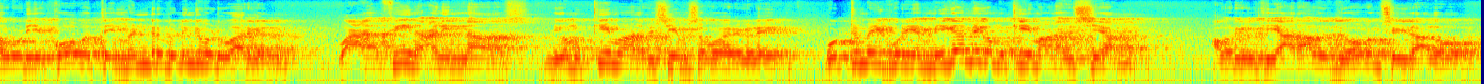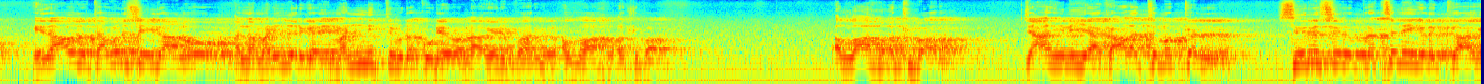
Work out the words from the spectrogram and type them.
அவருடைய கோபத்தை மென்று விழுங்கி விடுவார்கள். மிக முக்கியமான விஷயம் சகோதரர்களே. ஒற்றுமைக்குரிய மிக மிக முக்கியமான விஷயம். அவர்களுக்கு யாராவது துரோகம் செய்தாலோ ஏதாவது தவறு செய்தாலோ அந்த மனிதர்களை மன்னித்து விடக்கூடியவர்களாக இருப்பார்கள். அல்லாஹ் அக்பா அல்லாஹ் அக்பர். ஜாஹிலியா காலத்து மக்கள் சிறு சிறு பிரச்சனைகளுக்காக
